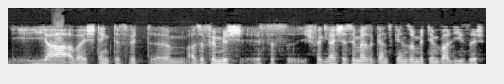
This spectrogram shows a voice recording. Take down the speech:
Ja, aber ich denke, das wird, ähm, also für mich ist das, ich vergleiche das immer so ganz gern so mit dem Walisisch.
